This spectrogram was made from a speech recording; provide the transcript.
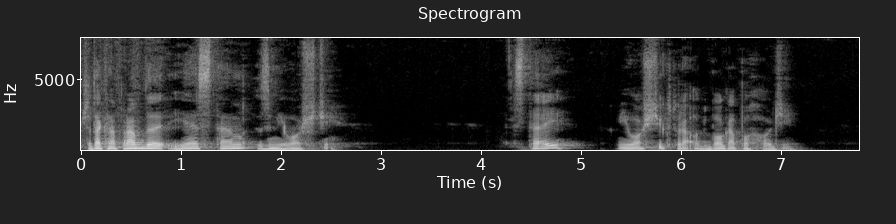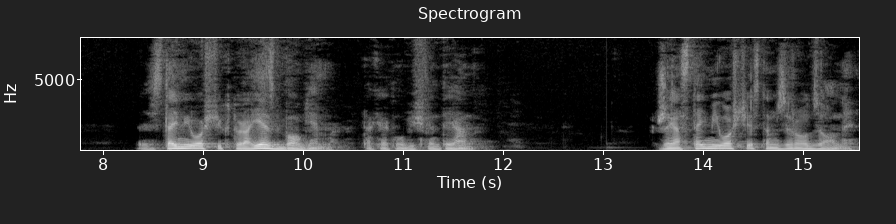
Że tak naprawdę jestem z miłości. Z tej miłości, która od Boga pochodzi. Z tej miłości, która jest Bogiem, tak jak mówi święty Jan. Że ja z tej miłości jestem zrodzony.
